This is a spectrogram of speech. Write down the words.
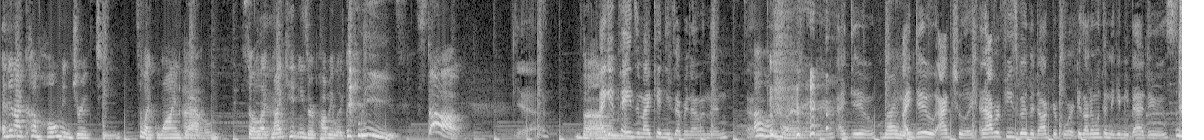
And then I come home and drink tea to like wind Oh. down. So like Yeah. my kidneys are probably like, please stop. yeah. But um, I get pains in my kidneys every now and then. Um, Oh, okay. I do. Right. I do actually, and I refuse to go to the doctor for it because I don't want them to give me bad news.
